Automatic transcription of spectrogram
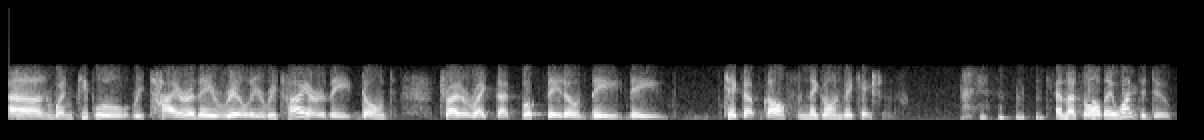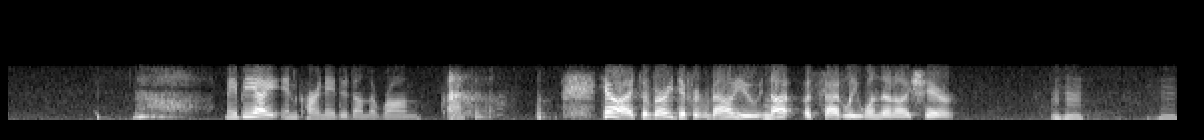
And when people retire, they really retire. They don't try to write that book. They don't. They they take up golf and they go on vacations, and that's all they want to do. Maybe I incarnated on the wrong continent. yeah, it's a very different value, not a sadly one that I share. Mhm. Mhm.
